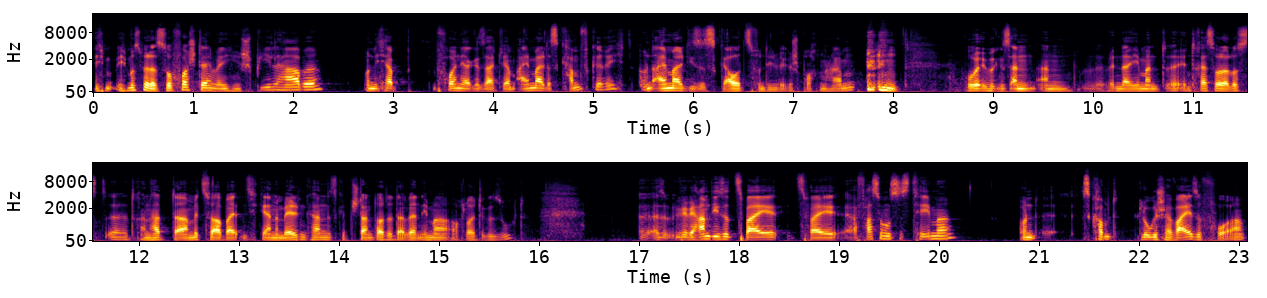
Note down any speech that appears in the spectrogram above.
Ich, ich muss mir das so vorstellen, wenn ich ein Spiel habe und ich habe vorhin ja gesagt, wir haben einmal das Kampfgericht und einmal diese Scouts, von denen wir gesprochen haben, wo wir übrigens an, an wenn da jemand äh, Interesse oder Lust äh, dran hat, da mitzuarbeiten, sich gerne melden kann. Es gibt Standorte, da werden immer auch Leute gesucht. Äh, also wir, wir haben diese zwei, zwei Erfassungssysteme und es kommt logischerweise vor,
